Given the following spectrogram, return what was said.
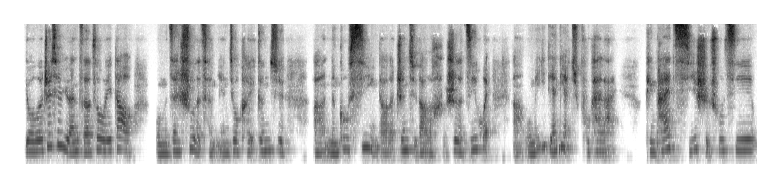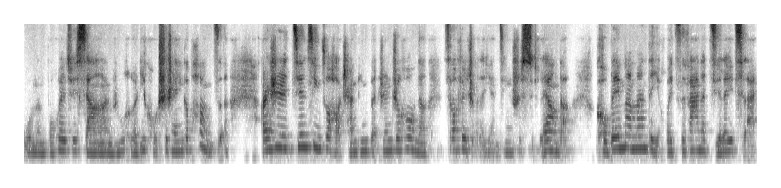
有了这些原则作为道，我们在术的层面就可以根据啊能够吸引到的、争取到的合适的机会啊，我们一点点去铺开来。品牌起始初期，我们不会去想如何一口吃成一个胖子，而是坚信做好产品本身之后呢，消费者的眼睛是雪亮的，口碑慢慢的也会自发的积累起来。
